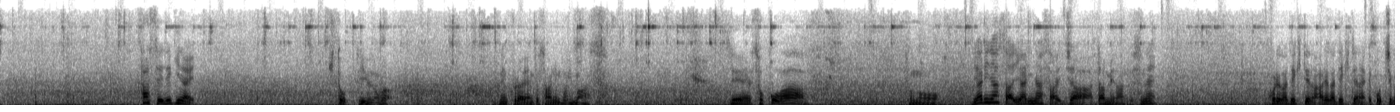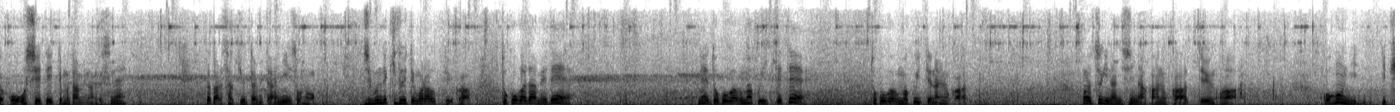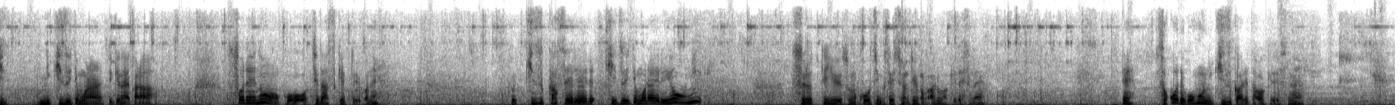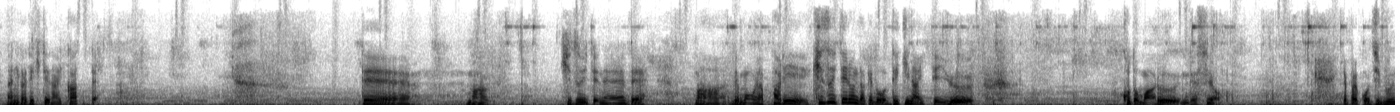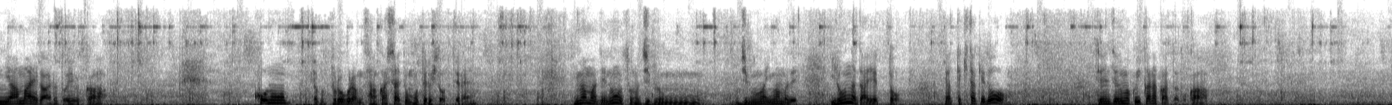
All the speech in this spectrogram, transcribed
達成できない人っていうのが、ね、クライアントさんにもいます。でそこはそのやりなさいやりなさいじゃダメなんですね。これができてないあれができてないってこっちがこう教えていってもダメなんですね。だからさっき言ったみたいにその自分で気づいてもらうっていうかどこがダメでね、どこがうまくいっててどこがうまくいってないのか。これ次何しなあかんのかっていうのはご本人に気に気づいてもらわないといけないからそれのこう手助けというかね。気づかせれる気づいてもらえるようにするっていうそのコーチングセッションというのがあるわけですね。でそこでご本人気づかれたわけですね。何ができてないかって。でまあ気づいてね。でまあでもやっぱり気づいてるんだけどできないっていうこともあるんですよ。やっぱりこう自分に甘えがあるというかこのやっぱプログラム参加したいと思ってる人ってね今までのその自分自分は今までいろんなダイエットやってきたけど全然うまくいかなかったとか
